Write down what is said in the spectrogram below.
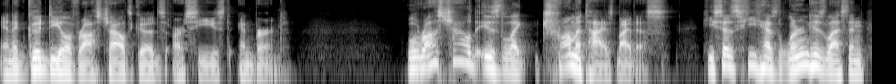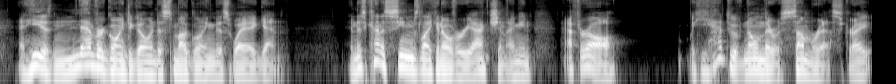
And a good deal of Rothschild's goods are seized and burned. Well, Rothschild is like traumatized by this. He says he has learned his lesson and he is never going to go into smuggling this way again. And this kind of seems like an overreaction. I mean, after all, he had to have known there was some risk, right?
